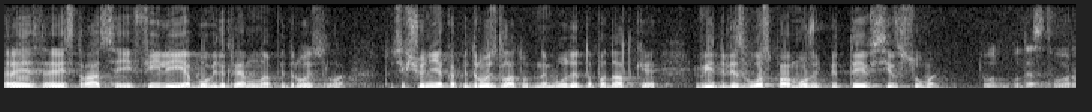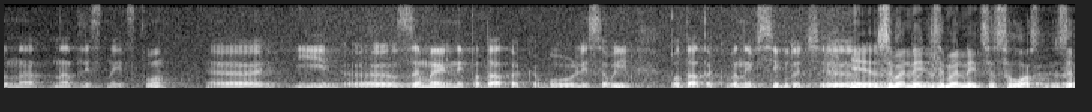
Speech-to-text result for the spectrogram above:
реєс- реєстрації філії або відокремленого підрозділу. Тобто, якщо ніякого підрозділу тут не буде, то податки від лісгоспа можуть піти всі в суми. Тут буде створено надлісництво е, і е, земельний податок або лісовий податок. Вони всі будуть е, Ні, земельний, земельний це согласний.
